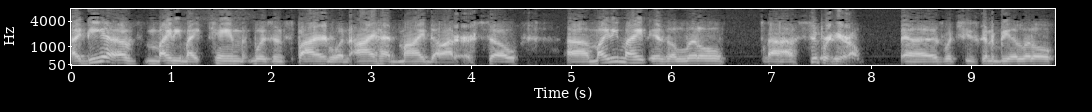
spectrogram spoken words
idea of Mitee Mite came was inspired when I had my daughter. So uh, Mitee Mite is a little uh, superhero. Uh, is what she's going to be a little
